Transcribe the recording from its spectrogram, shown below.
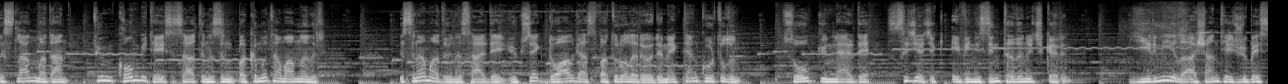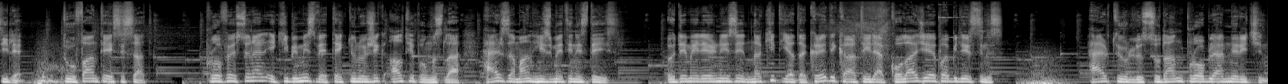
ıslanmadan tüm kombi tesisatınızın bakımı tamamlanır. Isınamadığınız halde yüksek doğalgaz faturaları ödemekten kurtulun. Soğuk günlerde sıcacık evinizin tadını çıkarın. 20 yılı aşan tecrübesiyle Tufan Tesisat. Profesyonel ekibimiz ve teknolojik altyapımızla her zaman hizmetinizdeyiz. Ödemelerinizi nakit ya da kredi kartıyla kolayca yapabilirsiniz. Her türlü sudan problemler için.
